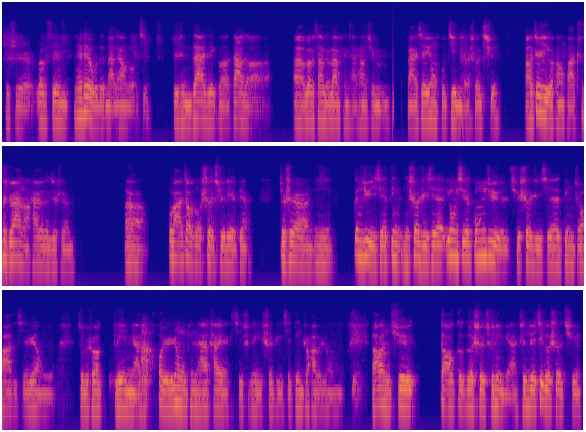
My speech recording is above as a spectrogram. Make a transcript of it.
就是 Web3 native 的买量逻辑，就是你在这个大的呃 Web3 流量平台上去买一些用户进你的社区，然后这是一个方法。除此之外呢，还有一个就是呃我把它叫做社区裂变。就是你根据一些定，你设置一些用一些工具去设置一些定制化的一些任务，就比如说 Gleam 啊，或者任务平台，它也其实可以设置一些定制化的任务，然后你去到各个社区里面，针对这个社区，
